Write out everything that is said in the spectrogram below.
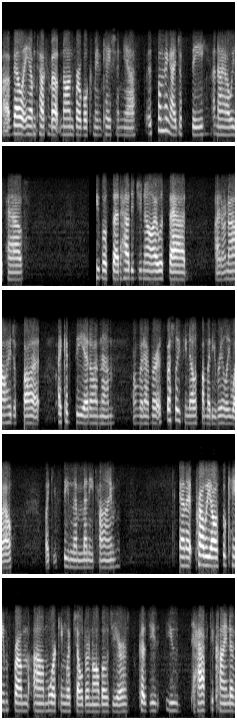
uh, Valley, I'm talking about nonverbal communication. Yes, it's something I just see, and I always have. People said, "How did you know I was sad?" I don't know. I just saw it. I could see it on them, or whatever. Especially if you know somebody really well, like you've seen them many times. And it probably also came from um, working with children all those years because you you have to kind of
